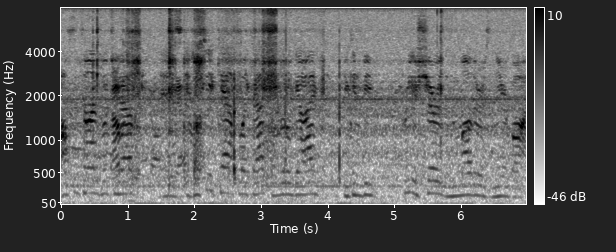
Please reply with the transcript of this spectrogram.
Oftentimes what you have is if you see a calf like that, a little guy, you can be pretty assured the mother is nearby.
